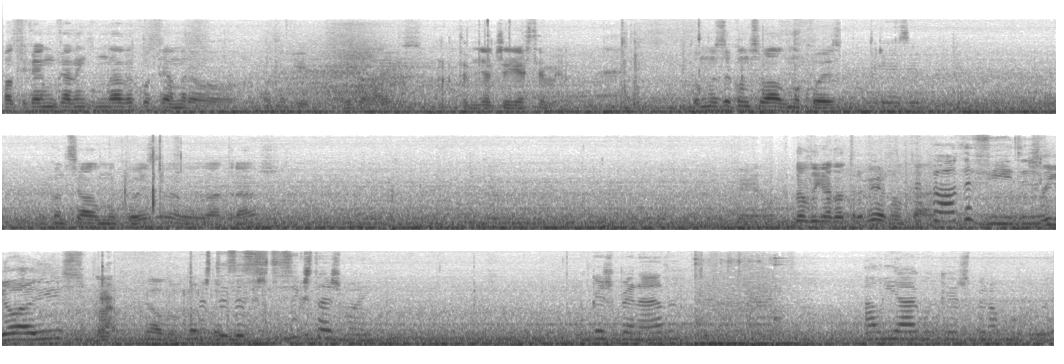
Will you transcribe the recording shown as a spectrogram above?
Pode ficar um bocado incomodada com a câmera, ou ou isso. Está melhor desligar esta merda. Então, mas aconteceu alguma coisa? Teresa. Aconteceu alguma coisa lá atrás? Está ligado outra vez, não está? Pá, oh, David, Desliga lá isso. Já, Lu, mas tens a certeza que estás bem? Não queres beber nada? Há ali água, queres beber alguma coisa?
